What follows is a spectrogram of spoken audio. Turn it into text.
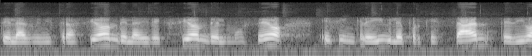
de la administración, de la dirección del museo, es increíble porque están, te digo,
